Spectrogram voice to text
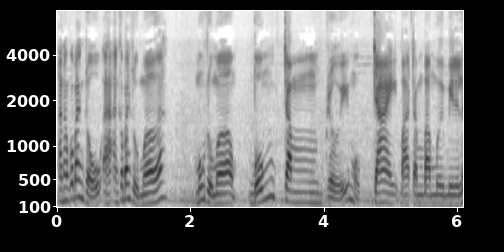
anh không có bán rượu à anh có bán rượu mơ á. Muốn rượu mơ không? bốn trăm rưỡi một chai 330 ml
